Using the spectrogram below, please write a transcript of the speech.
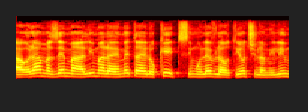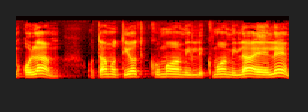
העולם הזה מעלים על האמת האלוקית, שימו לב לאותיות של המילים עולם, אותן אותיות כמו, המיל, כמו המילה העלם.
